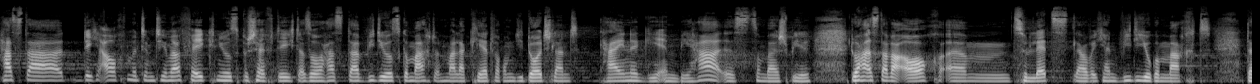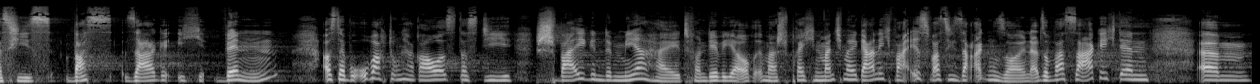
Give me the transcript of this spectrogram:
hast da dich auch mit dem Thema Fake News beschäftigt. Also hast da Videos gemacht und mal erklärt, warum die Deutschland keine GmbH ist zum Beispiel. Du hast aber auch ähm, zuletzt, glaube ich, ein Video gemacht, das hieß, was sage ich, wenn? Aus der Beobachtung heraus, dass die schweigende Mehrheit, von der wir ja auch immer sprechen, manchmal gar nicht weiß, was sie sagen sollen. Also was sage ich denn, ähm,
